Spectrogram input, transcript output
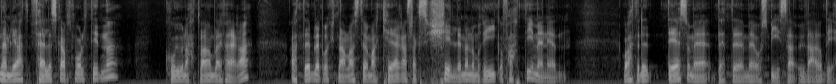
Nemlig at fellesskapsmåltidene, hvor jo nattverden ble feira, at det ble brukt nærmest til å markere et slags skille mellom rik og fattig i menigheten. Og at det er det som er dette med å spise uverdig.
